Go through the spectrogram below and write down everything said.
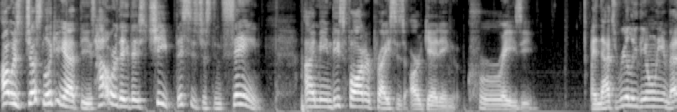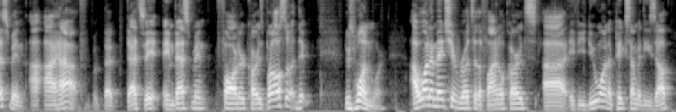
I was just looking at these. How are they this cheap? This is just insane. I mean, these fodder prices are getting crazy. And that's really the only investment I, I have. That That's it. Investment, fodder cards, but also there's one more. I want to mention Road to the Final cards. Uh, if you do want to pick some of these up,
